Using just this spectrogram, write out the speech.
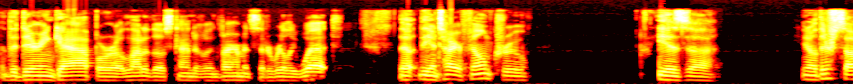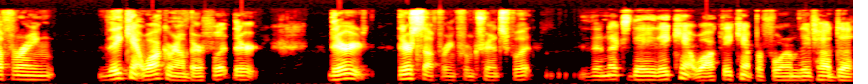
the Darien Gap or a lot of those kind of environments that are really wet, the, the entire film crew is, uh, you know, they're suffering. They can't walk around barefoot. They're they're they're suffering from trench foot. The next day they can't walk. They can't perform. They've had to.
